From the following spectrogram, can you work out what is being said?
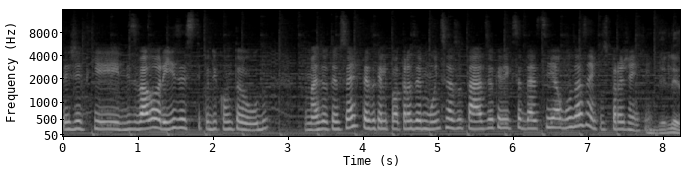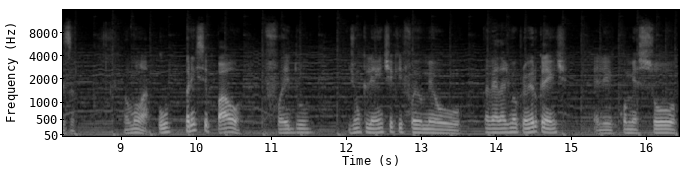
Tem gente que desvaloriza esse tipo de conteúdo, mas eu tenho certeza que ele pode trazer muitos resultados e eu queria que você desse alguns exemplos pra gente. Beleza. Vamos lá. O principal foi do de um cliente que foi o meu, na verdade, meu primeiro cliente. Ele começou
